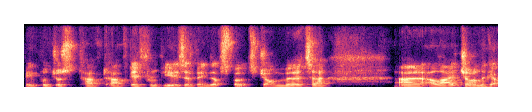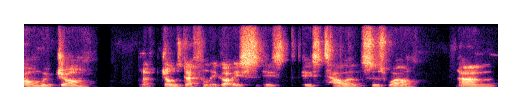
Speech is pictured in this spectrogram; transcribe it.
People just have have different views of things. I've spoke to John Murtough, and I like John. I get on with John. Uh, John's definitely got his his, his talents as well, and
